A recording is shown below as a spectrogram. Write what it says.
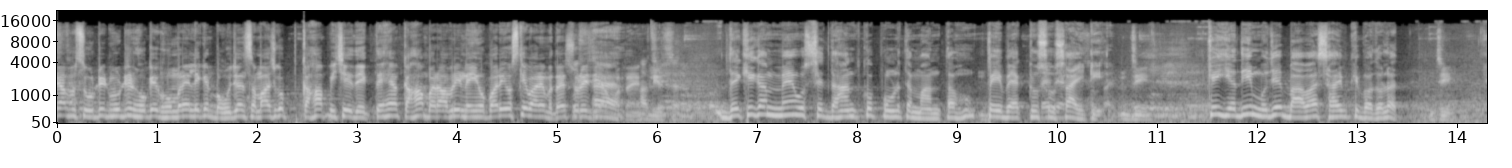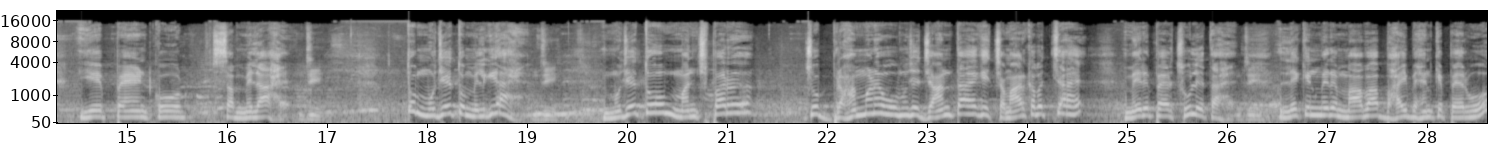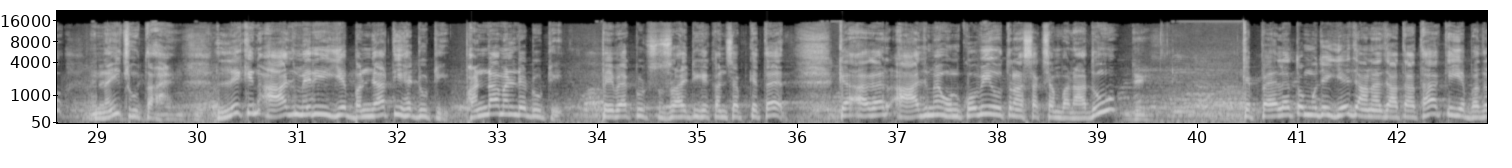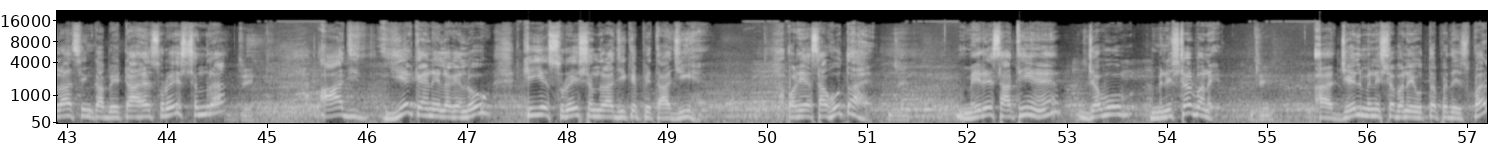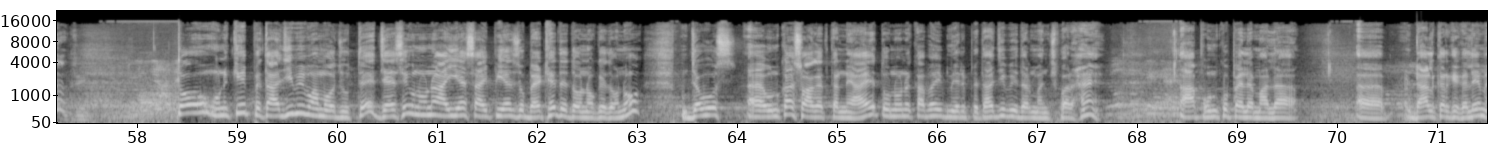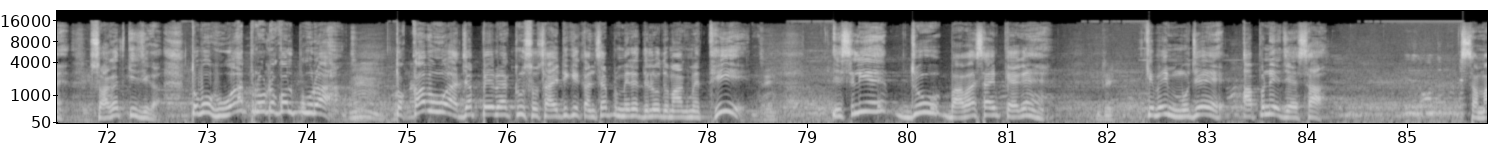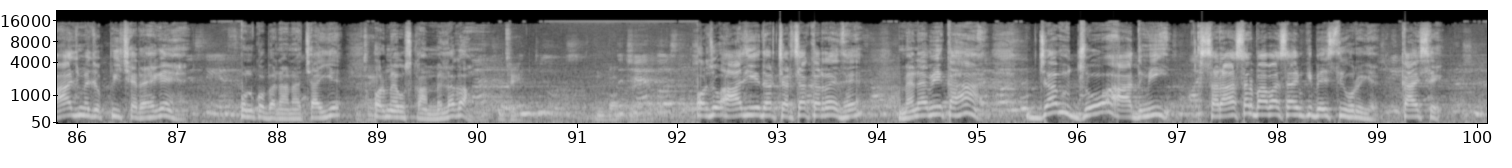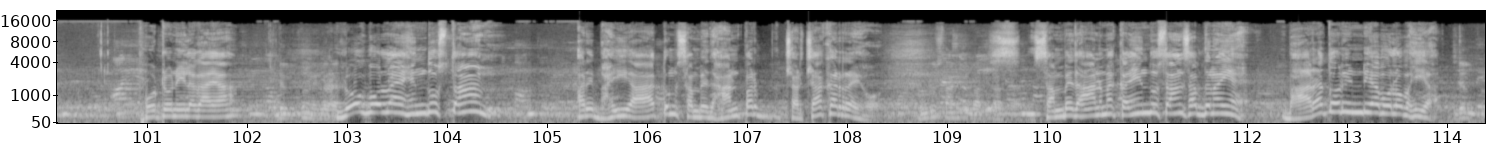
आप सूटेड वूटेड होके घूम रहे हैं लेकिन बहुजन समाज को कहाँ पीछे देखते हैं कहाँ बराबरी नहीं हो पा रही उसके बारे में बताएँ। सुरेश जी आप बताएँ प्लीज़ देखिएगा मैं उस सिद्धांत को पूर्णतः मानता हूँ पे बैक टू सोसाइटी जी। कि यदि मुझे बाबा साहिब की बदौलत जी। ये पैंट कोट सब मिला है जी। तो मुझे तो मिल गया है। जी। मुझे तो मंच पर जो ब्राह्मण है वो मुझे जानता है कि चमार का बच्चा है मेरे पैर छू लेता है। लेकिन मेरे माँ बाप भाई बहन के पैर वो नहीं छूता है। लेकिन आज मेरी ये बन जाती है duty fundamental duty pay back to society के कंसेप्ट के तहत कि अगर आज मैं उनको भी उतना सक्षम बना दूँ कि पहले तो मुझे ये जाना जाता था कि ये बदला सिंह का बेटा है सुरेश चंद्रा। आज ये कहने लगे लोग कि ये सुरेश चंद्रा जी के पिताजी हैं। और ऐसा होता है। मेरे साथी हैं जब वो मिनिस्टर बने जेल मिनिस्टर बने उत्तर प्रदेश पर तो उनके पिताजी भी वहाँ मौजूद थे। जैसे उन्होंने I S I P S जो बैठे थे दोनों के दोनों जब वो उनका स्वागत करने आए तो उन्होंने कहा भाई मेरे पिताजी भी इधर मंच पर हैं। आप उनको पहले माला डाल करके गले में स्वागत कीजिएगा। तो वो हुआ प्रोटोकॉल पूरा। तो कब हुआ? जब पे बैक टू सोसाइटी की कंसेप्ट मेरे दिलो दिमाग में थी इसलिए जो बाबा साहिब कह गए हैं कि भाई मुझे अपने जैसा समाज में जो पीछे रह गए हैं उनको बनाना चाहिए और मैं उस काम में लगा हूँ। और जो आज ये इधर चर्चा कर रहे थे मैंने अभी कहा जब जो आदमी सरासर बाबा साहेब की बेइज्जती हो रही है कैसे फ़ोटो नहीं लगाया। लोग बोल रहे हैं हिंदुस्तान। अरे भैया तुम संविधान पर चर्चा कर रहे हो। संविधान में कहीं हिंदुस्तान शब्द नहीं है। भारत और इंडिया बोलो भैया।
